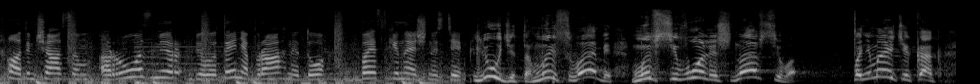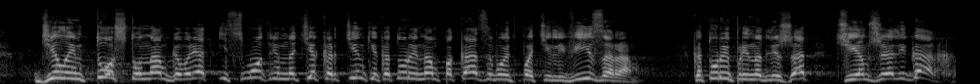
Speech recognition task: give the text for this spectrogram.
Ну а тим часом розмір бюлетеня прагне до безкінечності. Люди-то мы с вами, мы всего лишь навсего, понимаете как, делаем то, что нам говорят, и смотрим на те картинки, которые нам показывают по телевизорам, которые принадлежат тем же олигархам.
